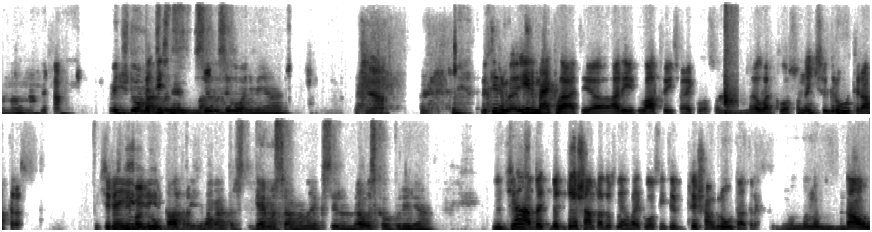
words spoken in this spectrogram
Un, un, jā. Viņš domā, Bet ka zil, ziloņi viņā ir. Jā. Bet ir, ir meklēti jā, arī Latvijas veiklos un vēl veiklos, un viņus ir grūti ir atrast. Viņus ir grūti atrast. Var atrast. Gemosā, man liekas, ir un vēl es kaut kur ir, jā. Bet, Jā, bet, bet tiešām tādos lielveikalos viņus ir tiešām grūti atrast. Nu, nu, nu, nav,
